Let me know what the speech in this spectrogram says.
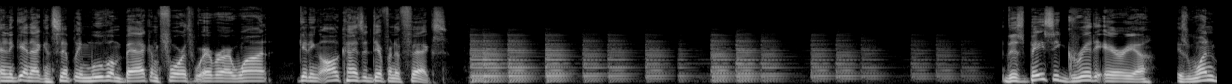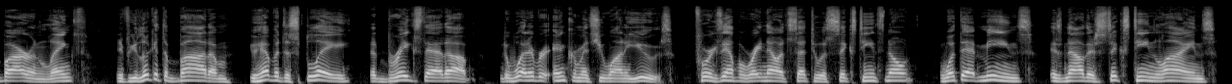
And again, I can simply move them back and forth wherever I want, getting all kinds of different effects. This basic grid area is one bar in length. If you look at the bottom, you have a display that breaks that up into whatever increments you want to use. For example, right now it's set to a 16th note. What that means is now there's 16 lines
